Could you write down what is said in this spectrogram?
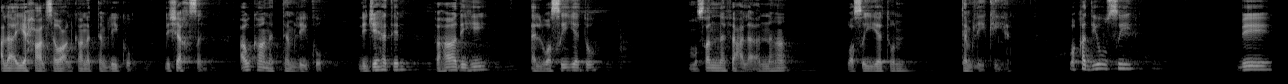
على أي حال سواء كان التمليك لشخص أو كان التمليك لجهة فهذه الوصية مصنفة على أنها وصية تمليكية. وقد يوصي بأن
